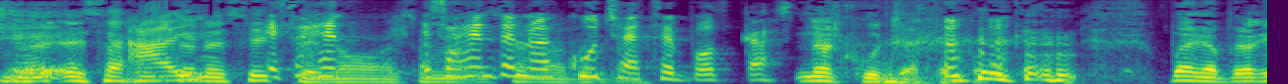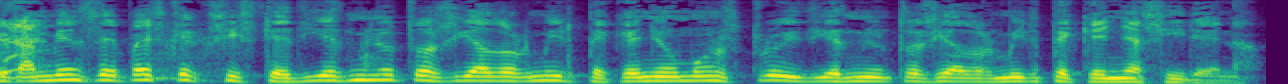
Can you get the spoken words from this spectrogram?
no, esa gente hay- no existe. Esa, no, esa gente no es escucha verdad. este podcast. no escucha este podcast. Bueno, pero que también sepáis que existe 10 minutos y a dormir pequeño monstruo y 10 minutos y a dormir pequeña sirena.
